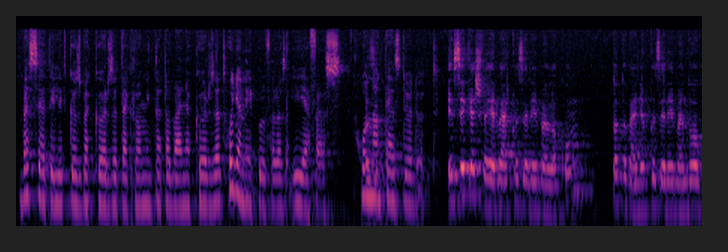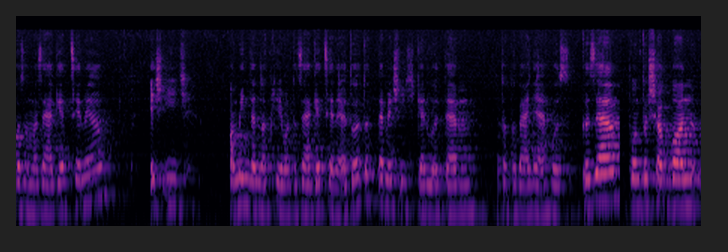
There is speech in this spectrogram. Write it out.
Beszéltél itt közben körzetekről, mint Tatabánya körzet. Hogyan épül fel az EFS? Honnan az, kezdődött? Én Székesfehérvár közelében lakom, Tatabánya közelében dolgozom az AGC-nél, és így a mindennapjaimat az AGC-nél töltöttem, és így kerültem Tatabányához közel. Pontosabban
